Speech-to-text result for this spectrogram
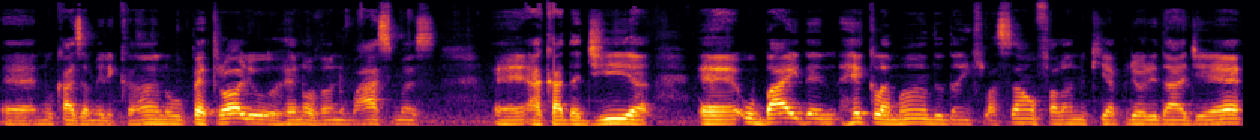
é, no caso americano, o petróleo renovando máximas é, a cada dia, é, o Biden reclamando da inflação, falando que a prioridade é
